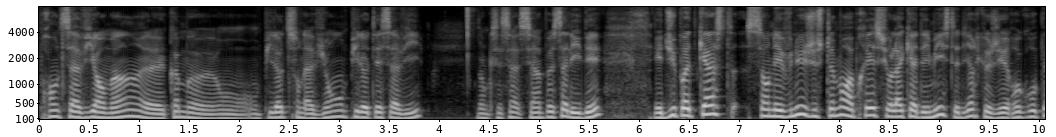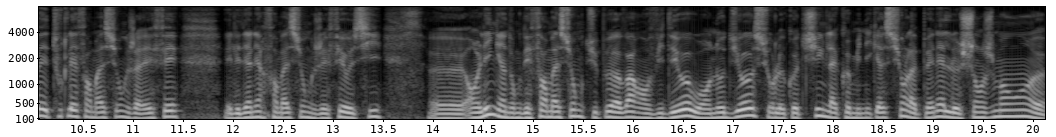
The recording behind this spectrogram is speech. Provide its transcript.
prendre sa vie en main, euh, comme euh, on, pilote son avion, piloter sa vie. Donc c'est un peu ça l'idée. Et du podcast, s'en est venu justement après sur l'académie, c'est-à-dire que j'ai regroupé toutes les formations que j'avais fait et les dernières formations que j'ai fait aussi en ligne, hein. donc des formations que tu peux avoir en vidéo ou en audio sur le coaching, la communication, la PNL, le changement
